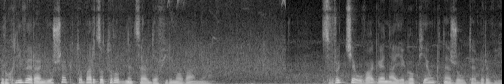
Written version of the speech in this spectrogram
Ruchliwy raniuszek to bardzo trudny cel do filmowania. Zwróćcie uwagę na jego piękne żółte brwi.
